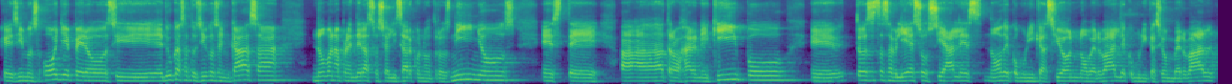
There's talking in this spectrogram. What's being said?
que decimos, oye, pero si educas a tus hijos en casa, no van a aprender a socializar con otros niños, este, a, trabajar en equipo, eh, todas estas habilidades sociales, ¿no? De comunicación no verbal, de comunicación verbal,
